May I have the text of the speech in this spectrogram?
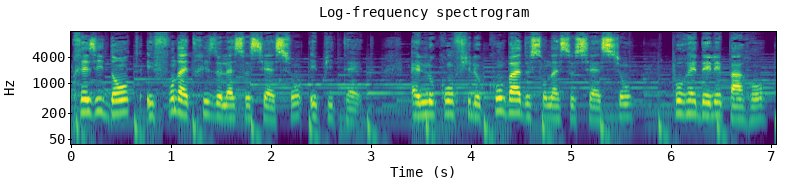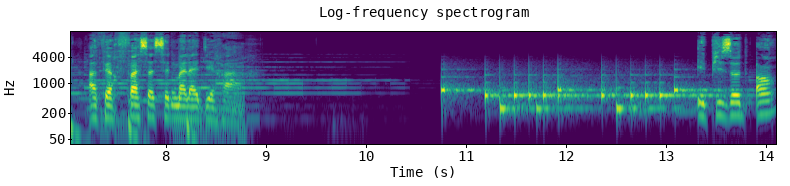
présidente et fondatrice de l'association Épithète. Elle nous confie le combat de son association pour aider les parents à faire face à cette maladie rare. Épisode 1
